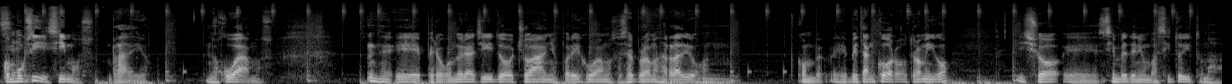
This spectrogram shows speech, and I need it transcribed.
Con Sí. Musi hicimos radio, no jugábamos. Eh, pero cuando era chiquito, ocho años, por ahí jugábamos a hacer programas de radio con, con eh, Betancor, otro amigo, y yo eh, siempre tenía un vasito y tomaba.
